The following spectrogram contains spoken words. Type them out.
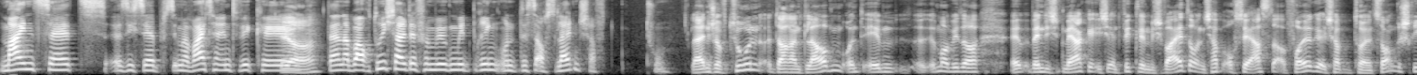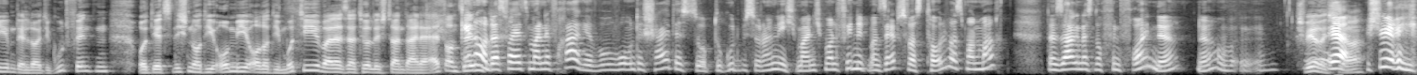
Mindset, sich selbst immer weiterentwickeln, Ja. dann aber auch Durchhaltevermögen mitbringen und das aus Leidenschaft tun. Leidenschaft tun, daran glauben und eben äh, immer wieder, äh, wenn ich merke, ich entwickle mich weiter und ich habe auch so erste Erfolge, ich habe einen tollen Song geschrieben, den Leute gut finden und jetzt nicht nur die Omi oder die Mutti, weil das natürlich dann deine Eltern sind. Genau, das war jetzt meine Frage. Wo, wo unterscheidest du, ob du gut bist oder nicht? Manchmal findet man selbst was toll, was man macht. Dann sagen das noch fünf Freunde. Ne? Äh, Schwierig, Ja, ja. schwierig.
